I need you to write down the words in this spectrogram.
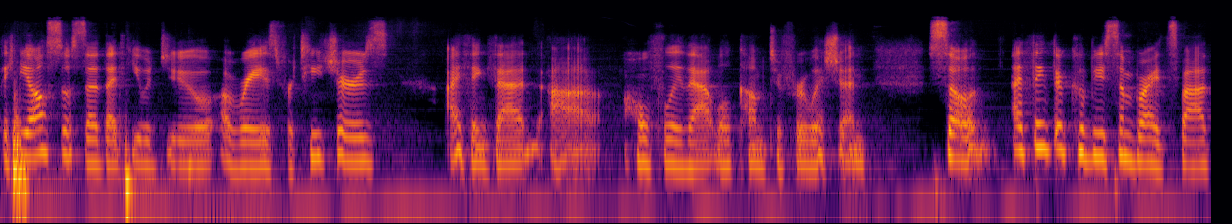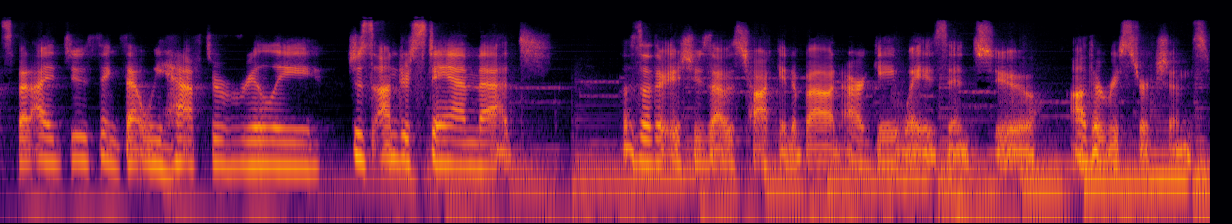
He also said that he would do a raise for teachers. I think that uh, hopefully that will come to fruition. So I think there could be some bright spots, but I do think that we have to really just understand that those other issues I was talking about are gateways into other restrictions.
